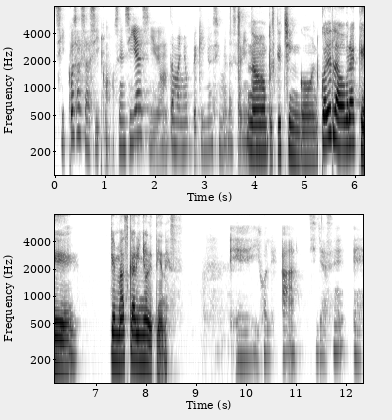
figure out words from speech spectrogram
sí, cosas así como sencillas y de un tamaño pequeño, si me las sabía. No, pues qué chingón. ¿Cuál es la obra que, que más cariño le tienes? Eh, híjole, ah, sí, ya sé. Eh,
